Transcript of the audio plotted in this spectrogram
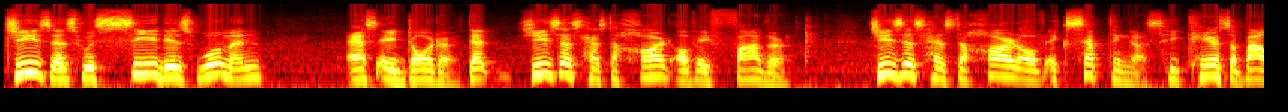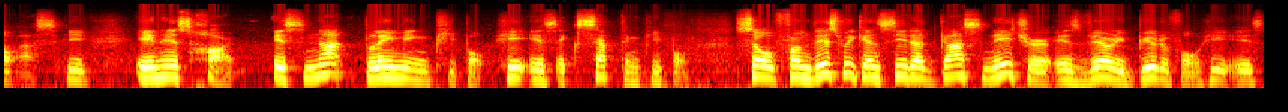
Jesus would see this woman as a daughter, that Jesus has the heart of a father. Jesus has the heart of accepting us. He cares about us. He, in his heart, is not blaming people. He is accepting people. So from this we can see that God's nature is very beautiful. He is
